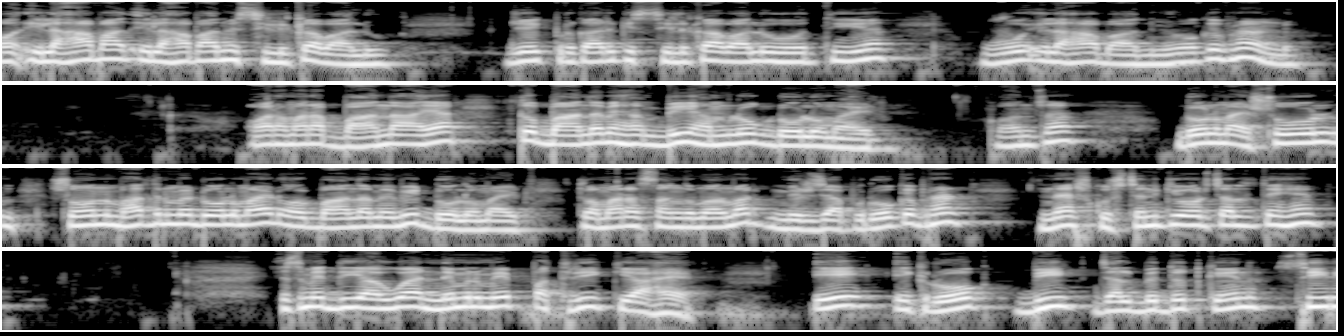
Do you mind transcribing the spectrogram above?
और इलाहाबाद इलाहाबाद में सिल्का बालू। जो एक प्रकार की सिल्का बालू होती है, वो इलाहाबाद में। ओके फ्रेंड, और हमारा बांदा आया तो बांदा में हम, भी हम लोग डोलोमाइट। कौन सा? डोलोमाइट। सोल, सोनभद्र में डोलोमाइट और बांदा में भी डोलोमाइट। तो हमारा संगमरमर, Mirzapur. Okay friend, next question की ओर चलते हैं। इसमें दिया हुआ निम्न में पथरी क्या है? ए, एक रोग, बी जल विद्युत केंद्र, सी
